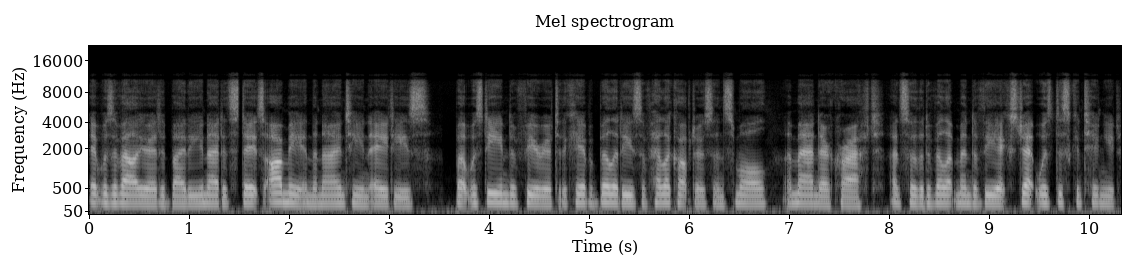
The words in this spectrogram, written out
It was evaluated by the United States Army in the 1980s, but was deemed inferior to the capabilities of helicopters and small, unmanned aircraft, and so the development of the X-Jet was discontinued.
